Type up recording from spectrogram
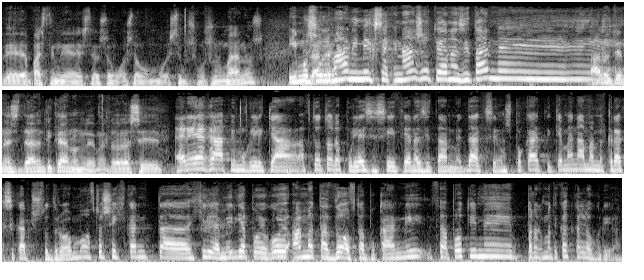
δε, δε, πας στο, στο, στο, στους μουσουλμάνους. Οι μουσουλμάνοι, μην ξεχνάς ότι αναζητάνε. Άλλο τι αναζητάνε, τι κάνουν, λέμε τώρα. Σε... Ρε αγάπη μου γλυκιά, αυτό τώρα που λες εσύ τι αναζητάμε. Εντάξει, να σου πω κάτι. Και εμένα, άμα με κράξει κάποιος στον δρόμο, αυτός έχει κάνει τα χίλια μύρια που εγώ, άμα τα δω αυτά που κάνει, θα πω ότι είμαι πραγματικά καλόγρια.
